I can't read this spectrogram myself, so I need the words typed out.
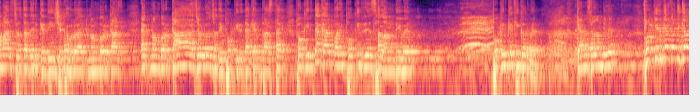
আমার শ্রোতাদেরকে দিই, সেটা হলো এক নম্বর কাজ। এক নম্বর কাজ হলো যদি ফকির দেখেন রাস্তায়, ফকির দেখার পরে ফকিররে সালাম দিবেন। ফকিরকে কি করবেন? কেন সালাম দিবেন? ফকিরকে যদি কেউ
